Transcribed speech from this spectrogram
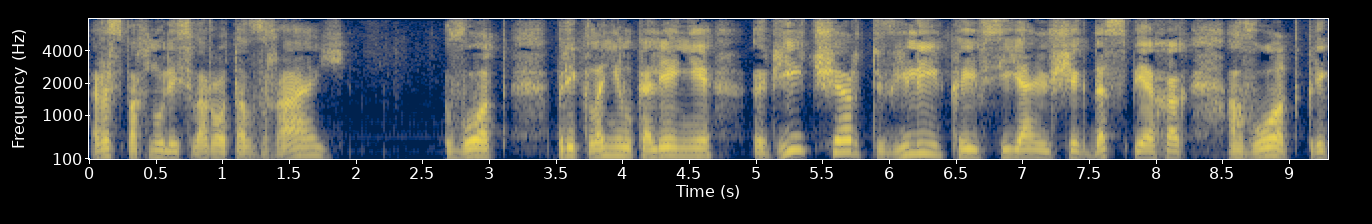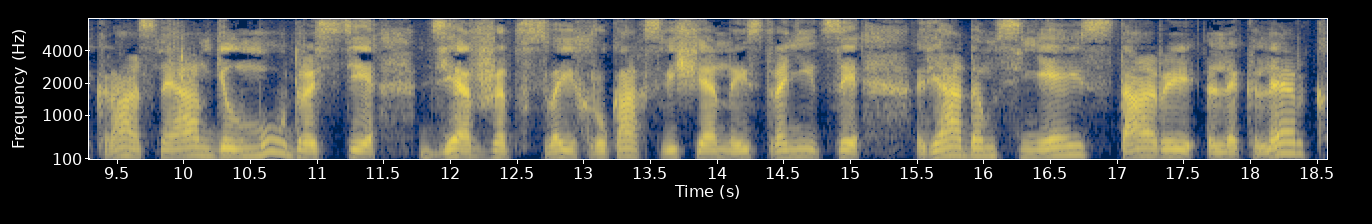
распахнулись ворота в рай. Вот преклонил колени Ричард Великий в сияющих доспехах, а вот прекрасный ангел мудрости держит в своих руках священные страницы. Рядом с ней старый Леклерк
